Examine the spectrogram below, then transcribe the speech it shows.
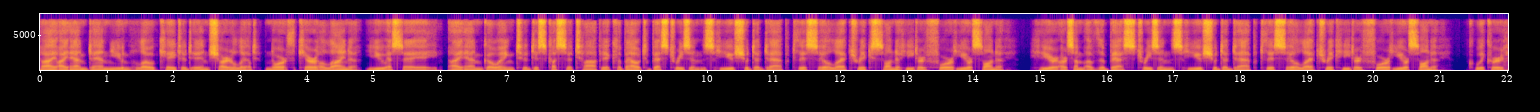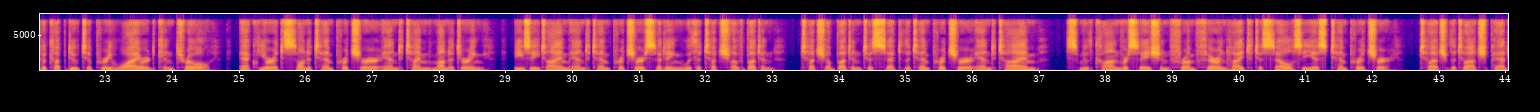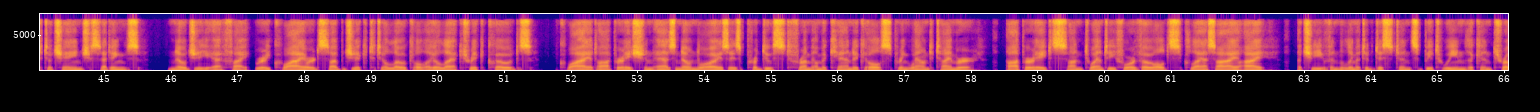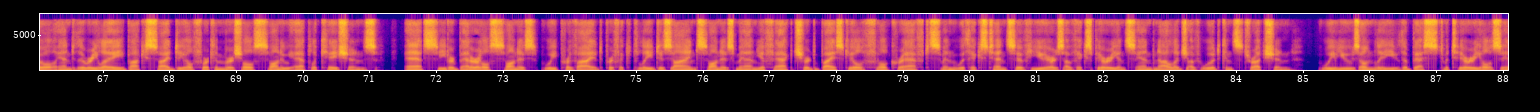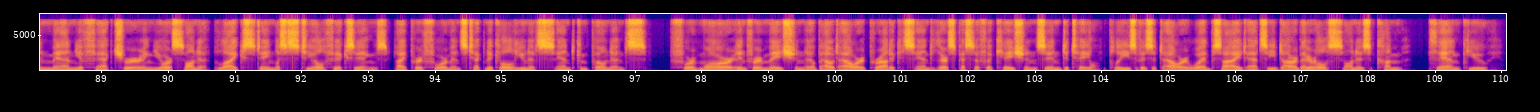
Hi, I am Dan Young, located in Charlotte, North Carolina, USA. I am going to discuss a topic about best reasons you should adapt this electric sauna heater for your sauna. Here are some of the best reasons you should adapt this electric heater for your sauna. Quicker hookup due to pre-wired control. Accurate sauna temperature and time monitoring. Easy time and temperature setting with a touch of button. Touch a button to set the temperature and time. Smooth conversation from Fahrenheit to Celsius temperature. Touch the touchpad to change settings. No GFI required subject to local electric codes. Quiet operation as no noise is produced from a mechanical spring wound timer. Operates on 24 volts class II. Achieve unlimited distance between the control and the relay box ideal for commercial sauna applications. At Cedar Barrel Saunas, we provide perfectly designed saunas manufactured by skillful craftsmen with extensive years of experience and knowledge of wood construction. We use only the best materials in manufacturing your sauna, like stainless steel fixings, high performance technical units, and components. For more information about our products and their specifications in detail, please visit our website at cedarbarrelsaunas.com. Thank you.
